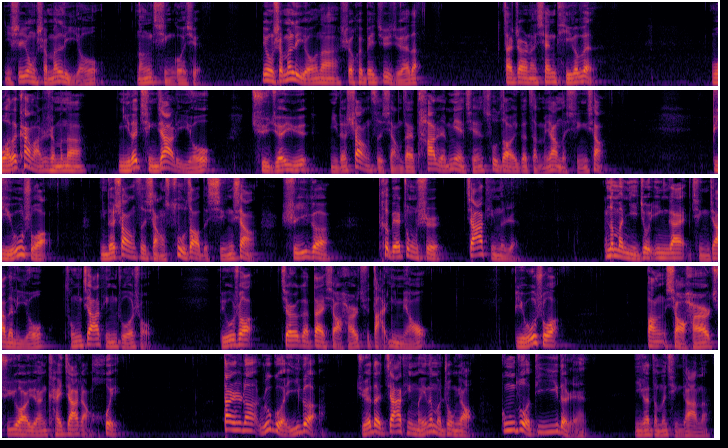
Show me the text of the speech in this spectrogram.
你是用什么理由能请过去？用什么理由呢？是会被拒绝的。在这儿呢，先提个问。我的看法是什么呢？你的请假理由取决于你的上司想在他人面前塑造一个怎么样的形象。比如说，你的上司想塑造的形象是一个特别重视家庭的人。那么你就应该请假的理由从家庭着手，比如说今儿个带小孩去打疫苗，比如说帮小孩去幼儿园开家长会。但是呢，如果一个觉得家庭没那么重要，工作第一的人，你该怎么请假呢？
